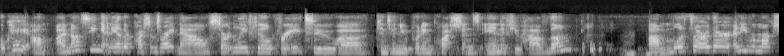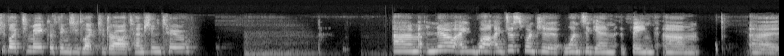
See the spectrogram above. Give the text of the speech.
Okay, um, I'm not seeing any other questions right now. Certainly feel free to uh, continue putting questions in if you have them. Um, Melissa, are there any remarks you'd like to make or things you'd like to draw attention to? Um, no, I, well, I just want to once again thank, um, uh,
